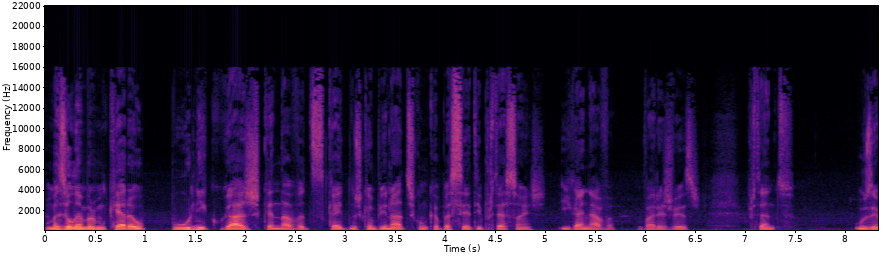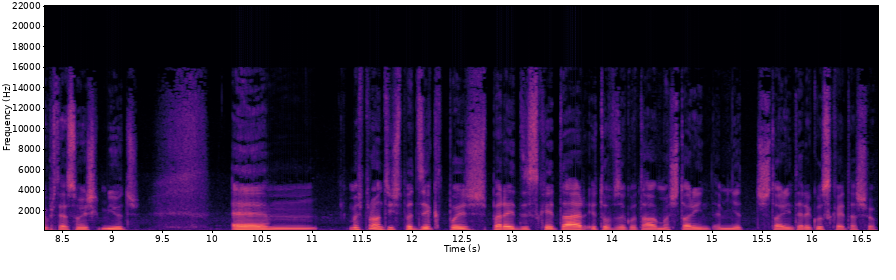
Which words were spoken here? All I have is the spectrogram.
mas eu lembro-me que era o único gajo que andava de skate nos campeonatos com capacete e proteções e ganhava várias vezes. Portanto, usem proteções miúdos. Um, mas pronto, isto para dizer que depois parei de skatear. Eu estou-vos a contar uma história, a minha história inteira com o skate, achou?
